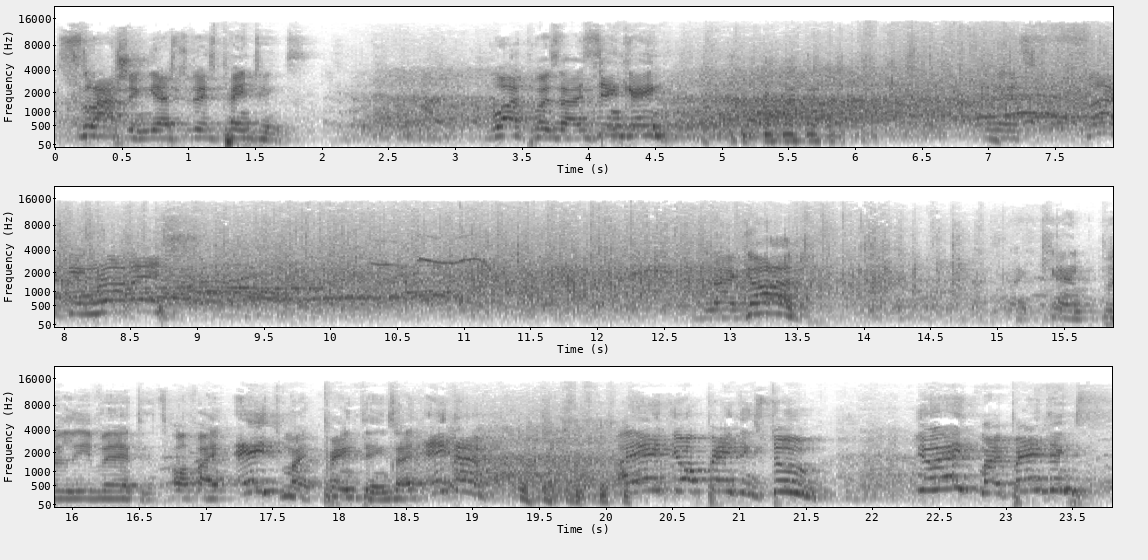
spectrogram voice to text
slashing yesterday's paintings. What was I thinking? it's fucking rubbish! My God! Can't believe it. It's off. I ate my paintings. I ate them. I ate your paintings too. You ate my paintings.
